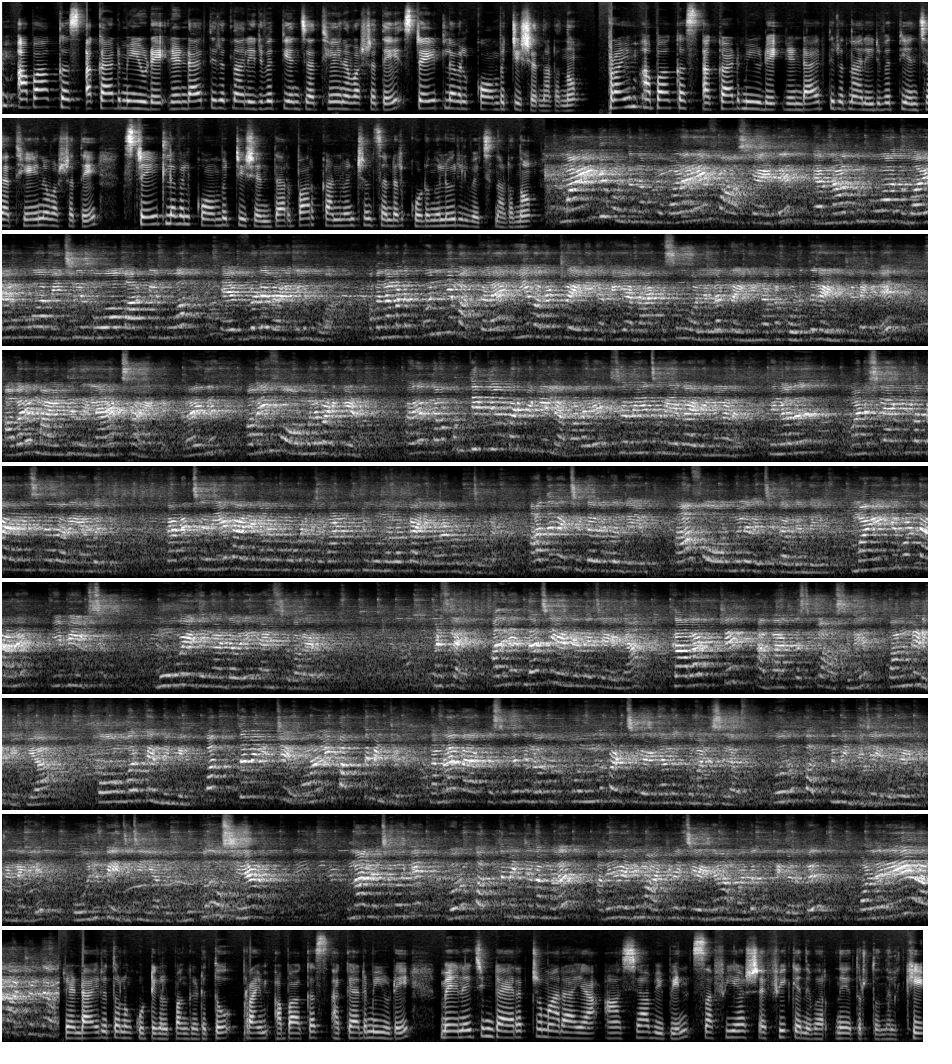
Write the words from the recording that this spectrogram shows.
Prime abacus അക്കാദമിയുടെ രണ്ടായിരത്തി ഇരുപത്തിനാല് ഇരുപത്തിയഞ്ച് അധ്യയന വർഷത്തെ സ്റ്റേറ്റ് ലെവൽ കോമ്പറ്റീഷൻ നടന്നു. പ്രൈം അബാക്കസ് അക്കാദമിയുടെ രണ്ടായിരത്തി ഇരുപത്തിനാല് ഇരുപത്തിയഞ്ച് അധ്യയന വർഷത്തെ state level competition Darbar convention centre കൊടുങ്ങല്ലൂരിൽ വെച്ച് നടന്നു. മൈൻഡ് കൊണ്ട് നമുക്ക് വളരെ ഫാസ്റ്റ് ആയിട്ട് എറണാകുളത്തും പോവാ ദുബായിലും പോവാ ബീച്ചിലും പോവാ പാർക്കിലും പോവാ എവിടെ വേണമെങ്കിലും പോവാം. അപ്പൊ നമ്മുടെ ട്രെയിനിങ് ഒക്കെ ഈ അബാക്കസും പോലെയുള്ള ട്രെയിനിങ് ഒക്കെ കൊടുത്തു കഴിഞ്ഞിട്ടുണ്ടെങ്കിൽ അവരെ മൈൻഡ് റിലാക്സ് ആയിട്ട് അതായത് അവർ ഈ ഫോർമുല പഠിക്കുകയാണ്. അത് നമുക്ക് ഒത്തിരി പഠിപ്പിക്കില്ല. വളരെ ചെറിയ ചെറിയ കാര്യങ്ങളാണ്. നിങ്ങളത് മനസ്സിലാക്കിയിട്ടുള്ള പാരൻസിന് അത് അറിയാൻ പറ്റും. കാരണം ചെറിയ കാര്യങ്ങളാണ് നമ്മൾ പഠിപ്പിച്ചത്. വൺ ടു എന്നുള്ള കാര്യങ്ങളാണ് പഠിപ്പിച്ചു അത് വെച്ചിട്ട് അവർക്ക് എന്ത് ചെയ്യും? ആ ഫോർമുല വെച്ചിട്ട് അവരെന്ത് ചെയ്യും? മൈൻഡ് കൊണ്ടാണ് ഈ ബീറ്റ്സ് മൂവ് ചെയ്തെങ്ങാണ്ട് അവർ ആൻസർ പറയുന്നത്. മനസ്സിലായി? അതിനെന്താ ചെയ്യേണ്ടതെന്ന് വെച്ച് കഴിഞ്ഞാൽ കറക്റ്റ് അബാക്കസ് ക്ലാസ്സിന് പങ്കെടുപ്പിക്കുക. ഹോംവർക്ക് എന്തെങ്കിലും. പത്ത് മിനിറ്റ് ഓൺലി പത്ത് മിനിറ്റ് നമ്മളെ അബാക്കസിന്റെ നിങ്ങൾ ഒന്ന് പഠിച്ചു കഴിഞ്ഞാൽ നിങ്ങൾക്ക് മനസ്സിലാവും. വെറും പത്ത് മിനിറ്റ് ചെയ്ത് കഴിഞ്ഞിട്ടുണ്ടെങ്കിൽ ഒരു പേജ് ചെയ്യാൻ പറ്റും. മുപ്പത് ക്വസ്റ്റ്യനാണ് ഒന്ന് ആലോചിച്ച് നോക്കിയാൽ വെറും പത്ത് മിനിറ്റ് നമ്മൾ അതിനുവേണ്ടി മാറ്റി വെച്ച് കഴിഞ്ഞാൽ നമ്മളുടെ കുട്ടികൾക്ക് ഉണ്ടാവും രണ്ടായിരത്തോളം കുട്ടികൾ പങ്കെടുത്തു. പ്രൈം അബാക്കസ് അക്കാദമിയുടെ മാനേജിംഗ് ഡയറക്ടർമാരായ ആശ വിപിൻ സഫിയ ഷഫീഖ് എന്നിവർ നേതൃത്വം നൽകി.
